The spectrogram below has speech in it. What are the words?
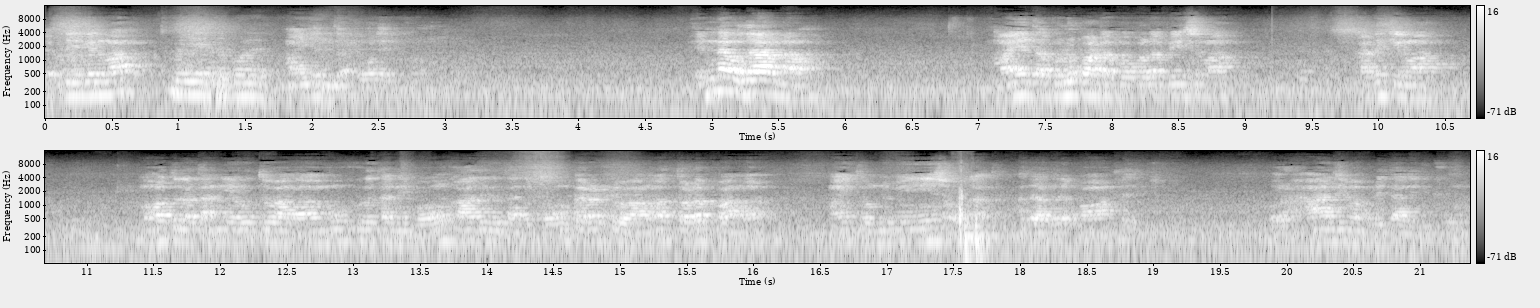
எப்படி இருக்கணுமா மையத்தை போல மையத்தை போல இருக்கணும் என்ன உதாரணம்? மையத்தை குளிப்பாட்ட போகல பேசுமா கடிக்குமா? முகத்துல தண்ணியை ஊத்துவாங்க மூக்குக்கு தண்ணி போகும் காதுக்கு தண்ணி போகும் பெரட்டுவாங்க தொடப்பாங்க. மையத்தை ஒண்ணுமே சொல்லாது. அது அதுல இருக்கு. ஒரு ஹாஜிம் அப்படித்தான் இருக்கும்.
